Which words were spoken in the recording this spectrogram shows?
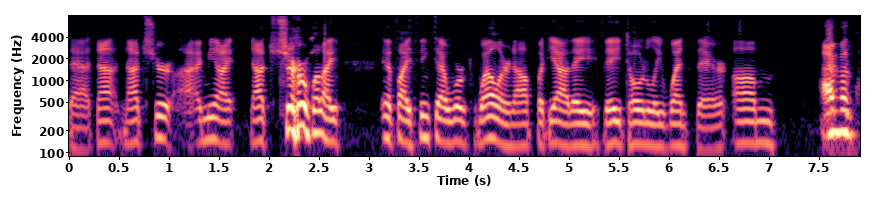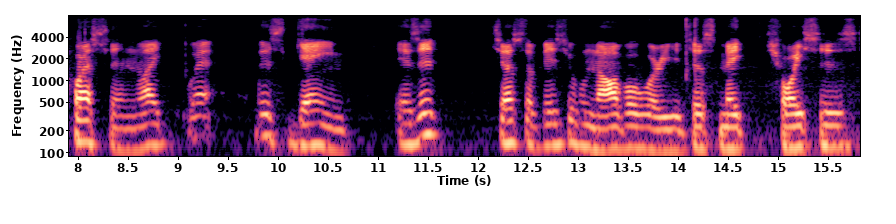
that. Not not sure. I mean I not sure what I if I think that worked well or not. But yeah, they they totally went there. Um, I have a question. Like, what, this game, is it just a visual novel where you just make choices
